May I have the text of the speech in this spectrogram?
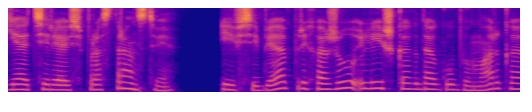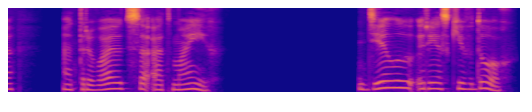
Я теряюсь в пространстве, и в себя прихожу лишь когда губы Марка отрываются от моих. Делаю резкий вдох,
